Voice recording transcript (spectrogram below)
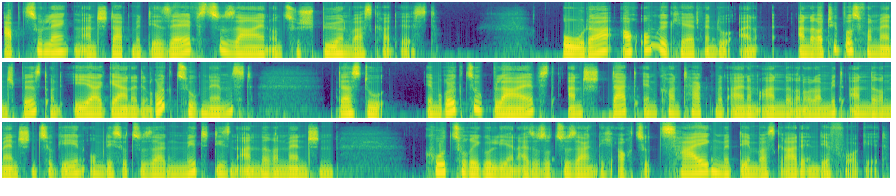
abzulenken, anstatt mit dir selbst zu sein und zu spüren, was gerade ist. Oder auch umgekehrt, wenn du ein anderer Typus von Mensch bist und eher gerne den Rückzug nimmst, dass du im Rückzug bleibst, anstatt in Kontakt mit einem anderen oder mit anderen Menschen zu gehen, um dich sozusagen mit diesen anderen Menschen co zu regulieren, also sozusagen dich auch zu zeigen mit dem, was gerade in dir vorgeht.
